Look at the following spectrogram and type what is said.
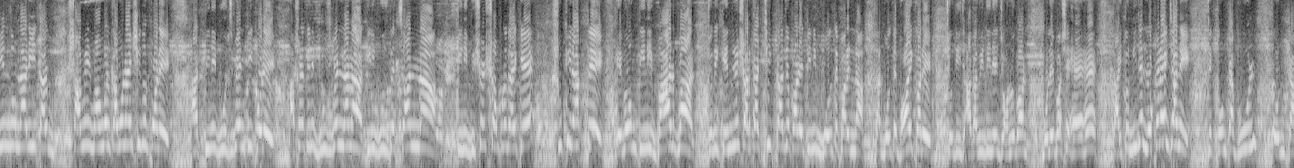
হিন্দু নারী তার স্বামীর মঙ্গল কামনায় সিঁদুর পরে। আর তিনি বুঝবেন কি করে? আসলে তিনি বুঝবেন না না। তিনি বুঝতে চান না। তিনি বিশেষ সম্প্রদায়কে সুখী রাখতে এবং তিনি বারবার যদি কেন্দ্রীয় সরকার ঠিক কাজও করে, তিনি বলতে পারেন না, তার বলতে ভয় করে। যদি আগামী দিনে জনগণ বলে বসে হ্যাঁ হ্যাঁ তাই তো নিজের লোকেরাই জানে যে কোনটা ভুল, কোনটা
